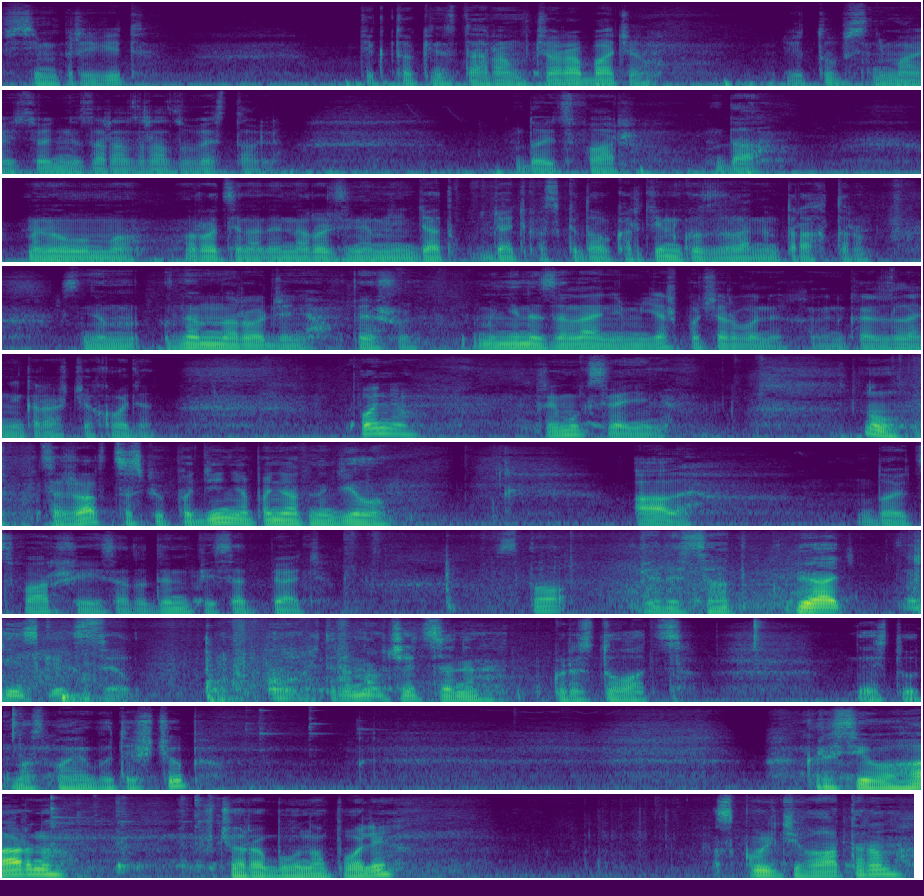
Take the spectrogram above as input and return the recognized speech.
Всім привіт. TikTok, Instagram вчора бачив. YouTube знімаю сьогодні, зараз зразу виставлю. Дойцфар, да. Минулому році на день народження мені дядь, дядько скидав картинку з зеленим трактором. З днем, з днем народження. Пишу, мені не зелені, я ж по червоних. Він каже, зелені краще ходять. Поняв? Прийму к сведенню. Ну, це жарт, це співпадіння, понятне діло. Але Дойцфар 6155. 155 кінських сил. Ой, треба навчитися ним користуватися. Десь тут у нас має бути щуп. Красиво, гарно. Вчора був на полі з культиватором.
